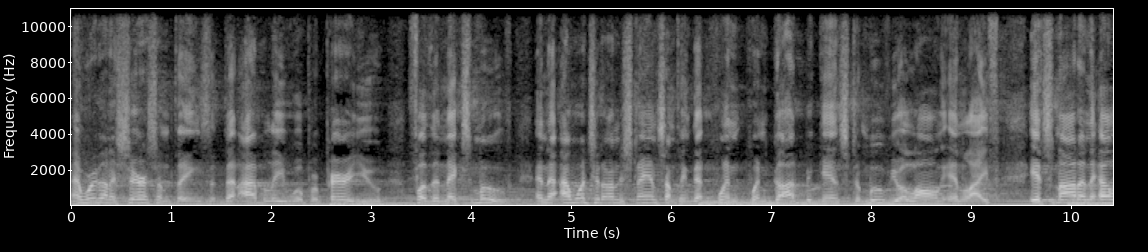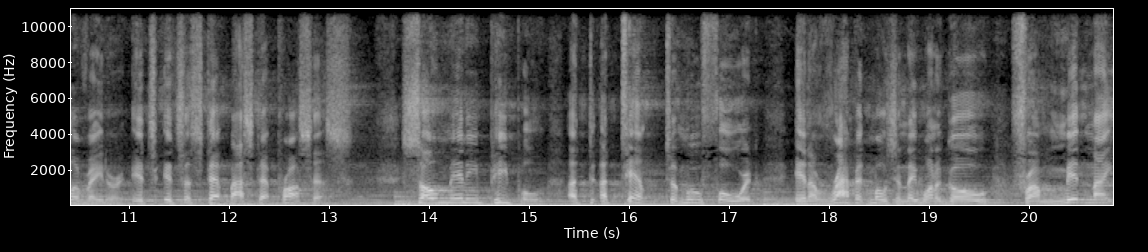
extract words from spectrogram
And we're going to share some things that I believe will prepare you for the next move. And I want you to understand something that when, when God begins to move you along in life, it's not an elevator, it's, it's a step by step process. So many people at- attempt to move forward in a rapid motion. They want to go from midnight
